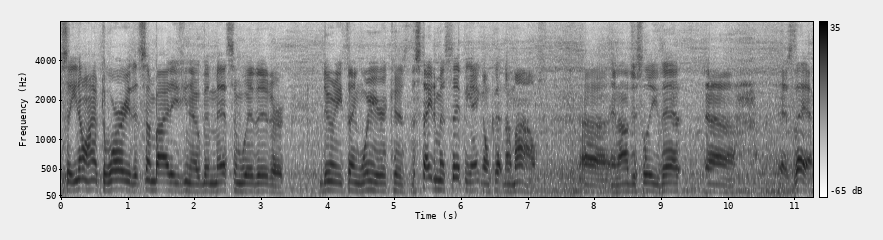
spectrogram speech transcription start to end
So you don't have to worry that somebody's, you know, been messing with it or doing anything weird because the state of Mississippi ain't gonna cut no miles. Uh, and I'll just leave that uh, as that.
